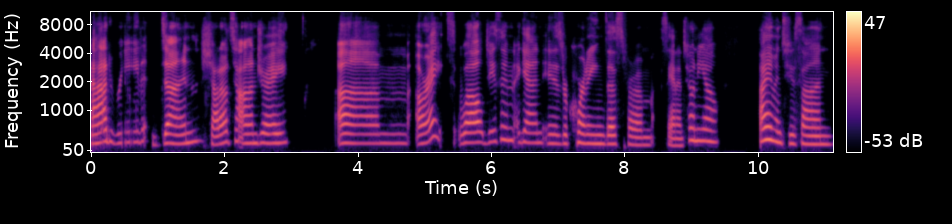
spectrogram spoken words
Ad read done. Shout out to Andre. Um, all right. Well, Jason again is recording this from San Antonio. I am in Tucson.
